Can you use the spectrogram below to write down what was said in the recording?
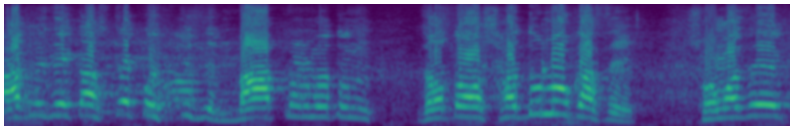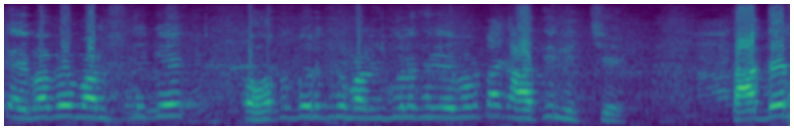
আপনি যে কাজটা করতেছেন বা আপনার মতন যত অসাধু লোক আছে সমাজে এইভাবে মানুষ থেকে হতদরিদ্র মানুষগুলো থেকে এভাবে টাকা হাতি নিচ্ছে। তাদের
